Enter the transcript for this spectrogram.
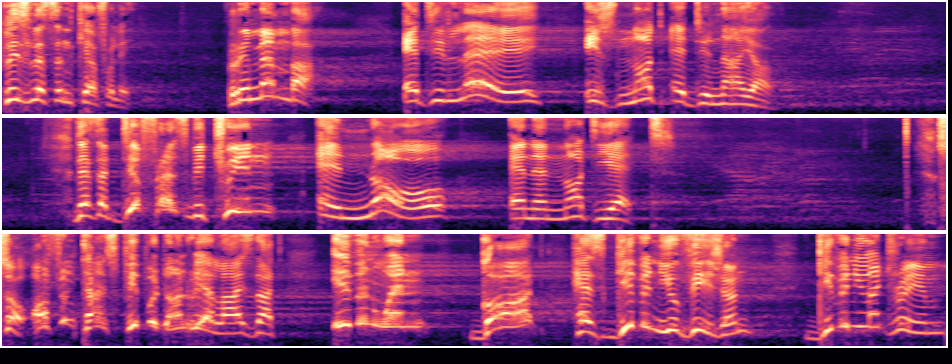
Please listen carefully. Remember, a delay is not a denial. There's a difference between a no and a not yet. So, oftentimes people don't realize that even when God has given you vision, given you a dream,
